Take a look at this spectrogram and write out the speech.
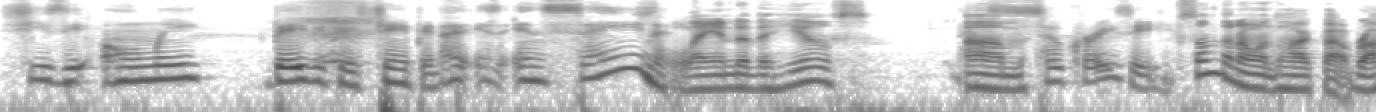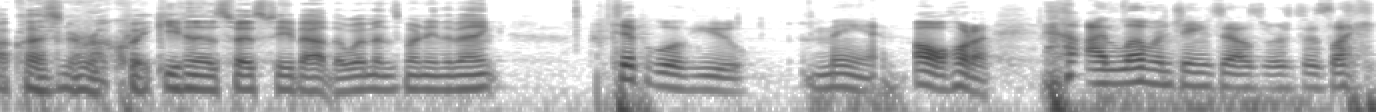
she's the only babyface champion. That is insane. Land of the heels. That's Um, so crazy. Something I want to talk about Brock Lesnar real quick, even though it's supposed to be about the women's Money in the Bank. Typical of you, man. Oh, hold on. I love when James Ellsworth was like,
